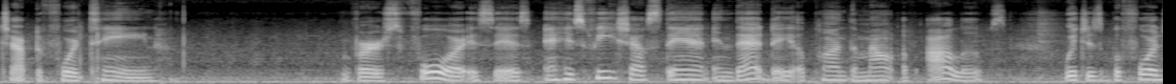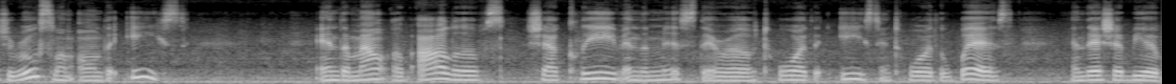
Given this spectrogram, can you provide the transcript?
chapter 14 verse 4 it says and his feet shall stand in that day upon the mount of olives which is before Jerusalem on the east and the Mount of Olives shall cleave in the midst thereof toward the east and toward the west, and there shall be a,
